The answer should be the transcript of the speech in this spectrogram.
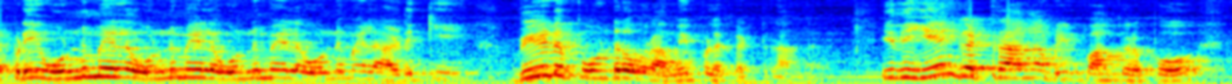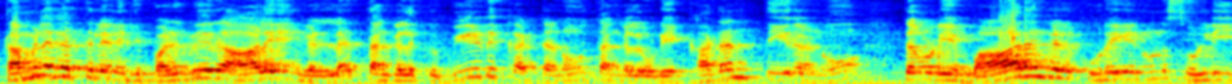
அப்படியே ஒண்ணு மேல ஒண்ணு மேல ஒண்ணு மேல ஒண்ணு மேல அடுக்கி வீடு போன்ற ஒரு அமைப்புல கட்டுறாங்க. இது ஏன் கட்டுறாங்க அப்படின்னு பாக்குறப்போ தமிழகத்துல இன்னைக்கு பல்வேறு ஆலயங்கள்ல தங்களுக்கு வீடு கட்டணும் தங்களுடைய கடன் தீரணும் தங்களுடைய பாரங்கள் குறையணும்னு சொல்லி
